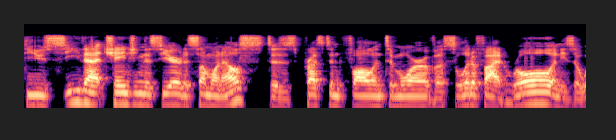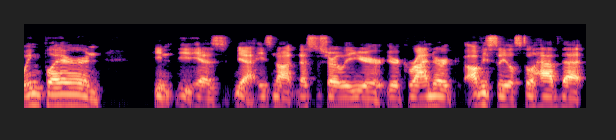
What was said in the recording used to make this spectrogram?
Do you see that changing this year to someone else? Does Preston fall into more of a solidified role and he's a wing player and he, he has yeah he's not necessarily your your grinder. Obviously he'll still have that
